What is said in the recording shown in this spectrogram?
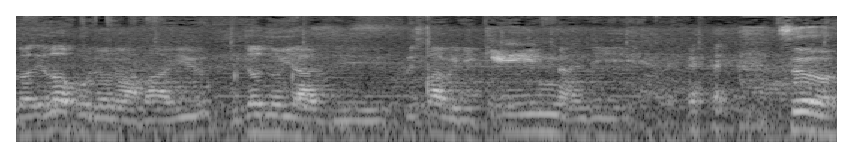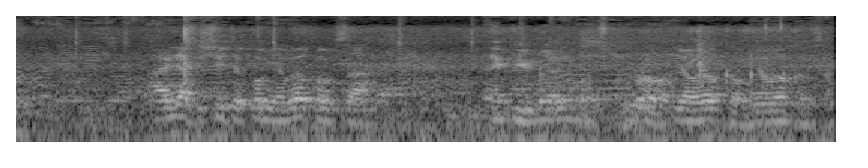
because a lot of people don't know about you. They just know you as the principal with the cane and the. so I really appreciate your coming. You're welcome, sir. Thank you very much, bro. You're welcome. You're welcome, sir.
